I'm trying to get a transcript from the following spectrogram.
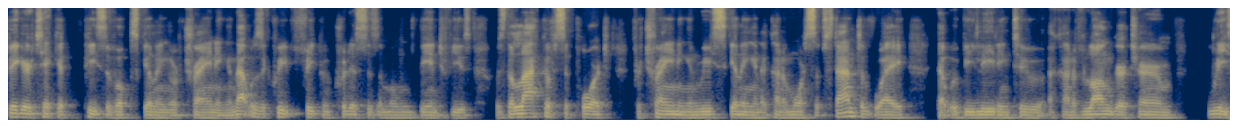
bigger ticket piece of upskilling or training. And that was a frequent criticism on the interviews was the lack of support for training and reskilling in a kind of more substantive way that would be leading to a kind of longer term re-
